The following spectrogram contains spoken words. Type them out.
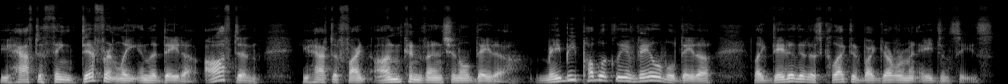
You have to think differently in the data. Often, you have to find unconventional data, maybe publicly available data, like data that is collected by government agencies.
